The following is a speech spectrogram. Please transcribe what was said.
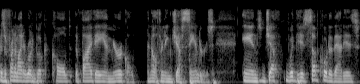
There's a friend of mine who wrote a book called The 5 a.m. Miracle, an author named Jeff Sanders. And Jeff, with his subquote of that is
